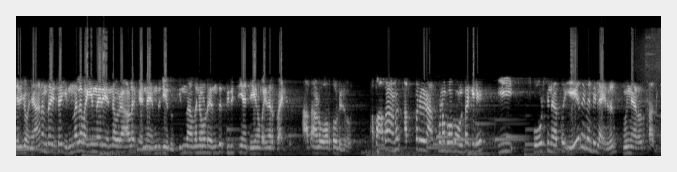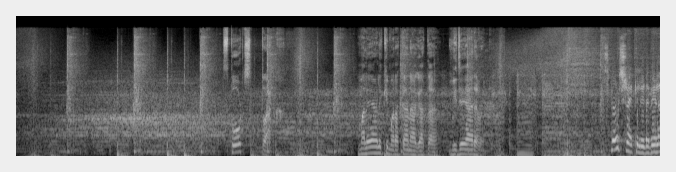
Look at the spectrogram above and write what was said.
ശരിക്കും ഞാൻ എന്താ വെച്ചാൽ ഇന്നലെ വൈകുന്നേരം എന്നെ ഒരാൾ എന്നെ എന്ത് ചെയ്തു? ഇന്ന് അവനോട് എന്ത് തിരിച്ച് ഞാൻ ചെയ്യണം വൈകുന്നേരം പ്രാക്ടീസ് അതാണ് ഓർത്തോണ്ടിരുന്നത്. അപ്പൊ അതാണ് അത്ര ഒരു അർപ്പണബോധം ഉണ്ടെങ്കിൽ ഈ സ്പോർട്സിനകത്ത് ഏത് ഇവന്റിലായിരുന്നു മുന്നേറാൻ സാധിക്കും. Sports track. മലയാളിക്ക് മറക്കാനാകാത്ത വിജയാരവൻ. സ്പോർട്സ് ട്രാക്കിൽ ഇടവേള.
